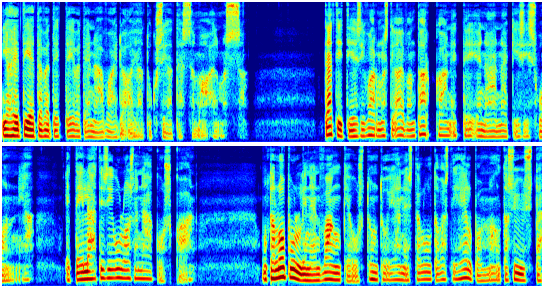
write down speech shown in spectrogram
ja he tietävät, etteivät enää vaihda ajatuksia tässä maailmassa. Täti tiesi varmasti aivan tarkkaan, ettei enää näkisi Swannia, ettei lähtisi ulos enää koskaan. Mutta lopullinen vankeus tuntui hänestä luultavasti helpommalta syystä,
